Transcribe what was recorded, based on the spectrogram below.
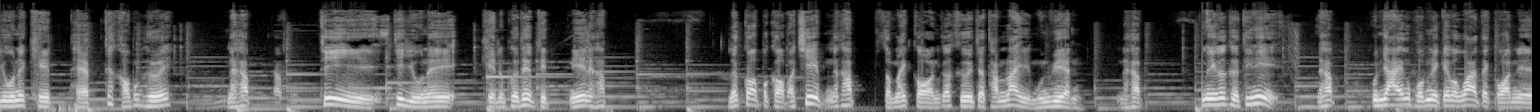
อยู่ในเขตแถบเทือกเขาบังเฮยนะครับครับผมที่ที่อยู่ในเขตอำเภอเทพสถิตนี้นะครับ แล้วก็ประกอบอาชีพนะครับ สมัยก่อนก็คือจะทำไร่หมุนเวียนนะครับมีก็เกิดที่นี่นะครับ คุณยายของผมเนี่ยแกบอกว่าแต่ก่อนเนี่ย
